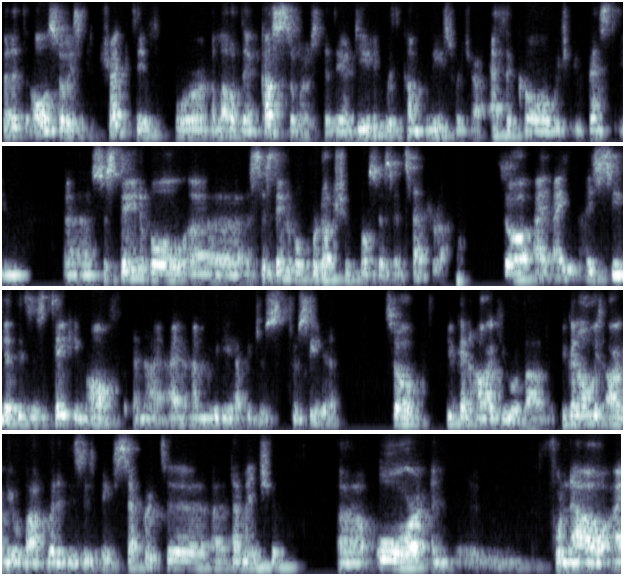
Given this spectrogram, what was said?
but it also is attractive for a lot of their customers that they are dealing with companies which are ethical, which invest in uh, sustainable, uh, sustainable production process, etc. So I, I, I, see that this is taking off, and I, I, am really happy to, to see that. So you can argue about, you can always argue about whether this is a separate uh, uh dimension uh, or, and uh, for now, I,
